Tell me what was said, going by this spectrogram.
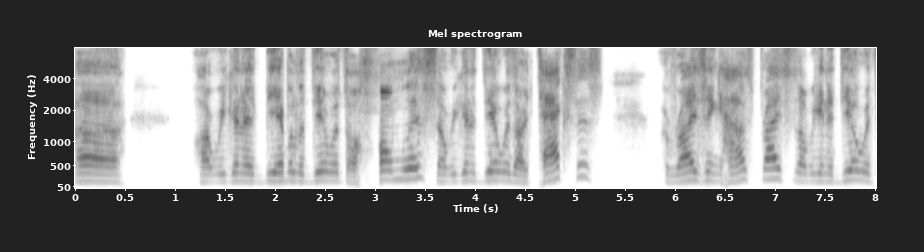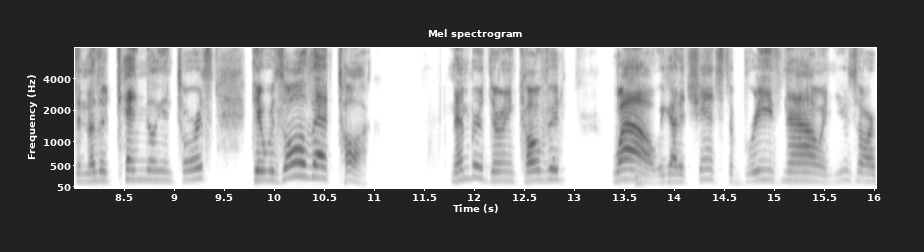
Uh, are we going to be able to deal with the homeless? Are we going to deal with our taxes? Rising house prices? Are we going to deal with another 10 million tourists? There was all that talk. Remember during COVID? Wow, we got a chance to breathe now and use our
